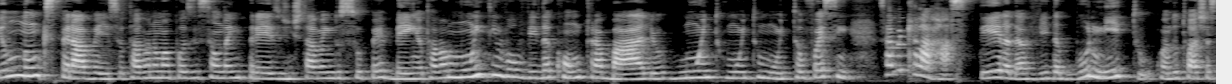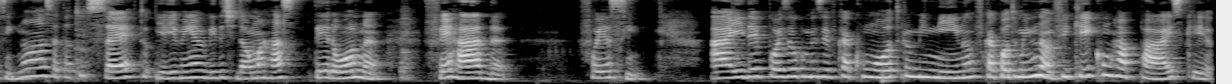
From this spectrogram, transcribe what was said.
E eu nunca esperava isso. Eu tava numa posição da empresa, a gente tava indo super bem. Eu tava muito envolvida com o trabalho. Muito, muito, muito. Então foi assim, sabe aquela rasteira da vida bonito? Quando tu acha assim, nossa, tá tudo certo. E aí vem a vida te dá uma rasteira inteirona, ferrada. Foi assim. Aí depois eu comecei a ficar com outro menino, ficar com outro menino, não, fiquei com um rapaz, porque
